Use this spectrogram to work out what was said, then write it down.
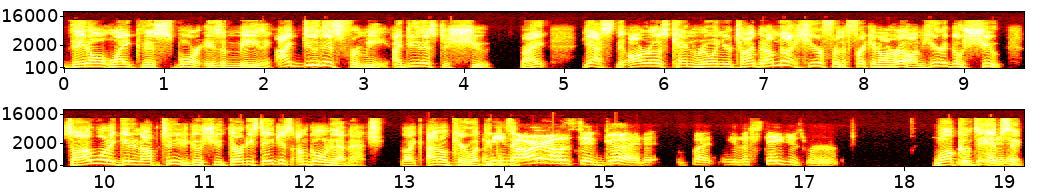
they don't like this sport is amazing. I do this for me. I do this to shoot, right? Yes, the ROs can ruin your time, but I'm not here for the freaking RO. I'm here to go shoot. So I want to get an opportunity to go shoot 30 stages. I'm going to that match. Like I don't care what people I mean, think. the ROs did good, but the stages were Welcome to IPSC.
